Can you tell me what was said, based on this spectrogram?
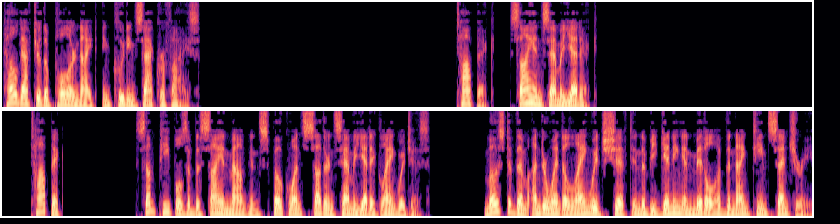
Held after the polar night, including sacrifice. Sayan Samoyedic some peoples of the Sayan Mountains spoke once southern Samoyedic languages. Most of them underwent a language shift in the beginning and middle of the 19th century,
